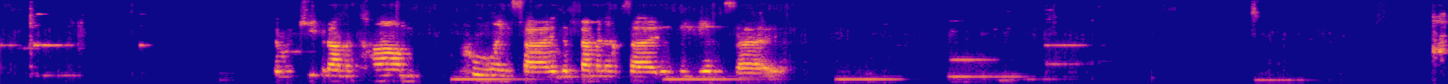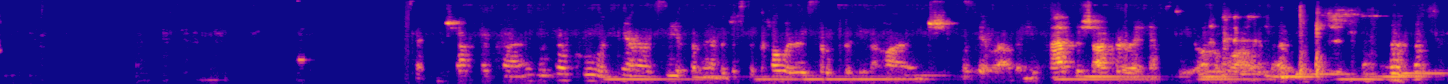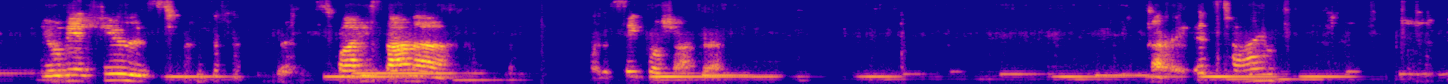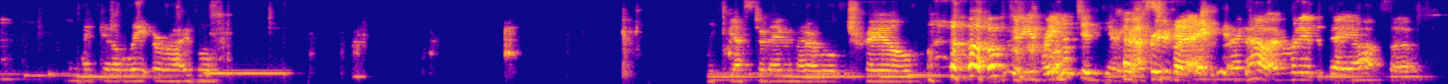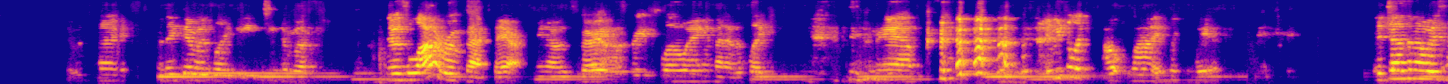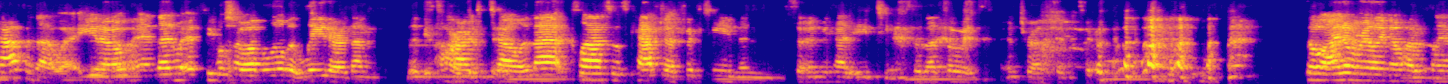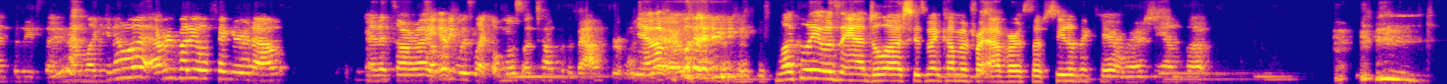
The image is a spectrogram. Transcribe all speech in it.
So we keep it on the calm, cooling side. The feminine side and the yin side. Look how cool. I can't really see it from there, but just the color is so pretty the orange. Look at Robin. You have the chakra right next to you on the wall. you will be infused. Swadhisthana, or the sacral chakra. All right, it's time. I might get a late arrival. Like yesterday we had our little trail. we ramped in here yesterday. I know, everybody had the day off, so it was nice. I think there was like 18 of us. There was a lot of room back there. You know, it was very yeah. free flowing, and then it was like ramp. and you feel like outlined, like where? It doesn't always happen that way, you know. And then if people show up a little bit later, then it's, it's hard, hard, to tell. And that class was capped at 15, and so and we had 18, so that's always interesting too. so I don't really know how to plan for these things. I'm like, you know what? Everybody will figure it out. And it's all right. Somebody if, was like almost on top of the bathroom. Yeah. Luckily, it was Angela. She's been coming forever, so she doesn't care where she ends up.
